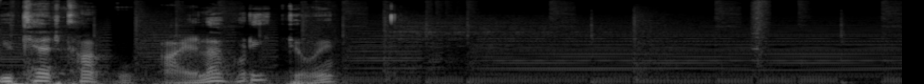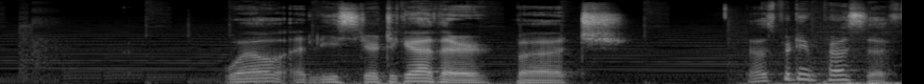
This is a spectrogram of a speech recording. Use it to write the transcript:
You can't con- Ayla, what are you doing? Well, at least you're together, but that was pretty impressive.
